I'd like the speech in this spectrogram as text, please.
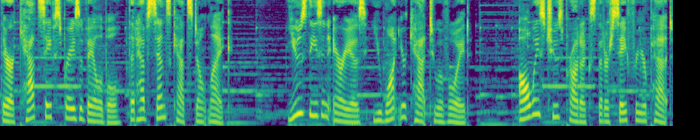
There are cat-safe sprays available that have scents cats don't like. Use these in areas you want your cat to avoid. Always choose products that are safe for your pet.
